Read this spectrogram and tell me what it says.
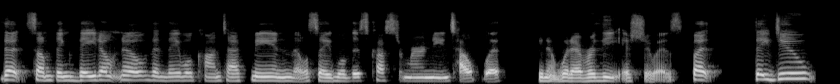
that's something they don't know, then they will contact me and they'll say, well, this customer needs help with, you know, whatever the issue is. But they do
